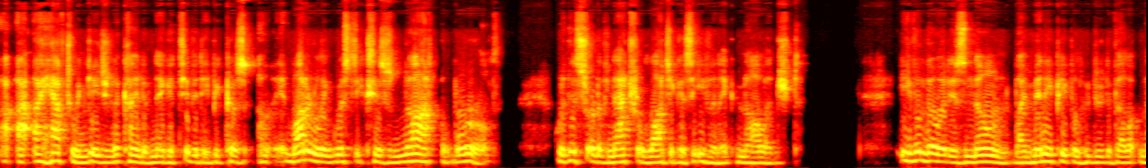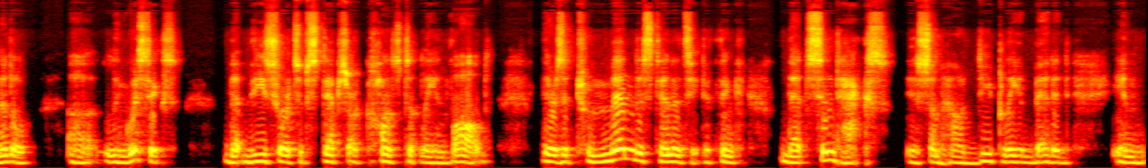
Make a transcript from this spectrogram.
I, I, have to engage in a kind of negativity because uh, modern linguistics is not a world where this sort of natural logic is even acknowledged, even though it is known by many people who do developmental uh, linguistics that these sorts of steps are constantly involved. There's a tremendous tendency to think that syntax is somehow deeply embedded in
